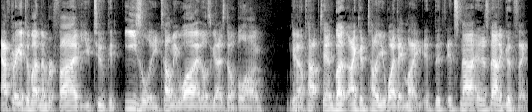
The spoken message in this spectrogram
After I get to about number five, you two could easily tell me why those guys don't belong in Yeah. the top 10. But I could tell you why they might. It, it, it's not, and it's not a good thing.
